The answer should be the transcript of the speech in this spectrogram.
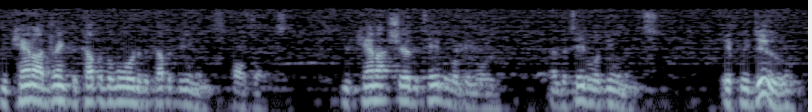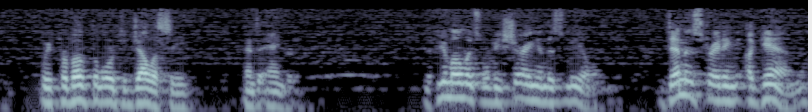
You cannot drink the cup of the Lord or the cup of demons, Paul says. You cannot share the table of the Lord and the table of demons. If we do, we provoke the Lord to jealousy and to anger. In a few moments, we'll be sharing in this meal, demonstrating again,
